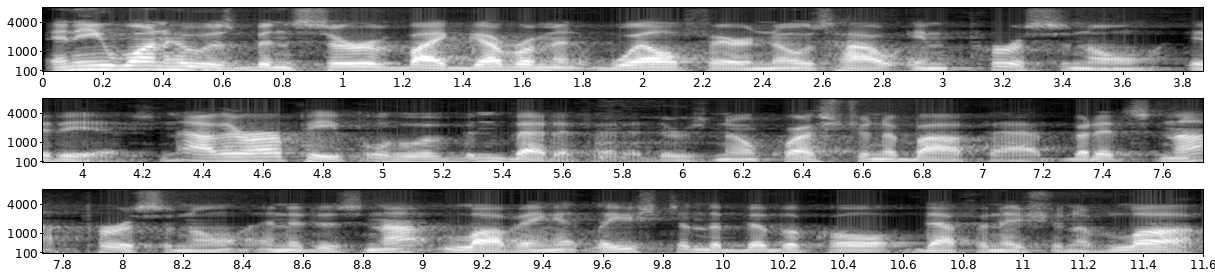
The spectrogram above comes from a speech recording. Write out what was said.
Anyone who has been served by government welfare knows how impersonal it is. Now, there are people who have been benefited, there's no question about that, but it's not personal and it is not loving, at least in the biblical definition of love.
